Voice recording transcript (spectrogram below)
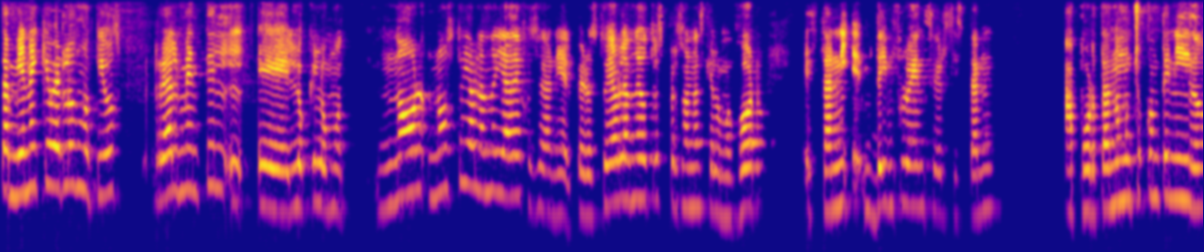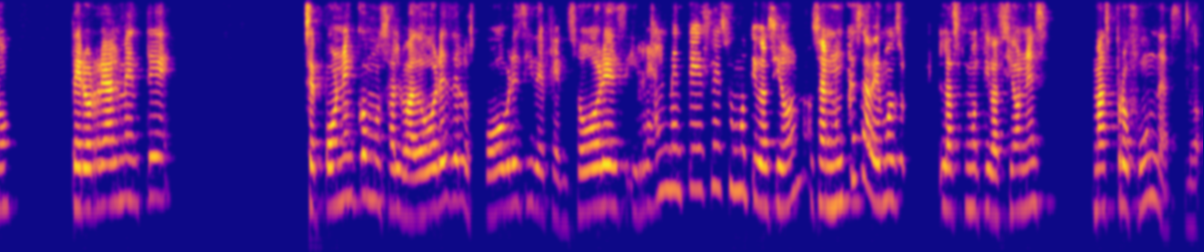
también hay que ver los motivos. Realmente eh, lo que lo no, no estoy hablando ya de José Daniel, pero estoy hablando de otras personas que a lo mejor están eh, de influencers y están aportando mucho contenido, pero realmente se ponen como salvadores de los pobres y defensores, y realmente esa es su motivación. O sea, nunca sabemos las motivaciones más profundas. No,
